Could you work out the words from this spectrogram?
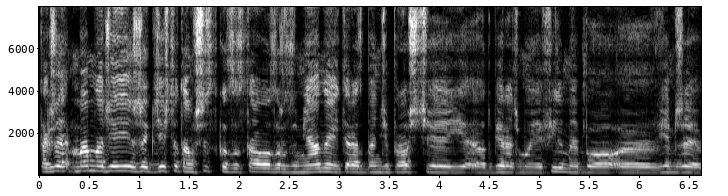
Także mam nadzieję, że gdzieś to tam wszystko zostało zrozumiane i teraz będzie prościej odbierać moje filmy, bo e, wiem, że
